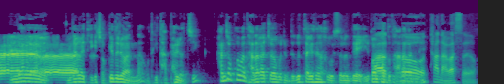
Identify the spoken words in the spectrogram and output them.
인당을, 인당을 되게 적게 들여왔나? 어떻게 다 팔렸지? 한정판만 다 나갈 줄 알고 좀 느긋하게 생각하고 있었는데 일반판도 다 그거 나갔네. 다 나갔어요.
